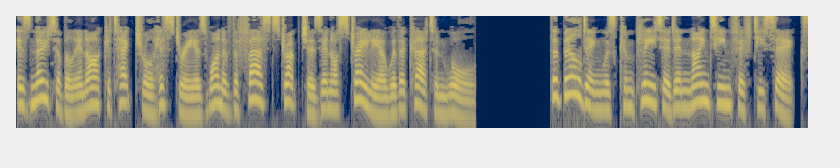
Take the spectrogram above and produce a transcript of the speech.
is notable in architectural history as one of the first structures in Australia with a curtain wall. The building was completed in 1956.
